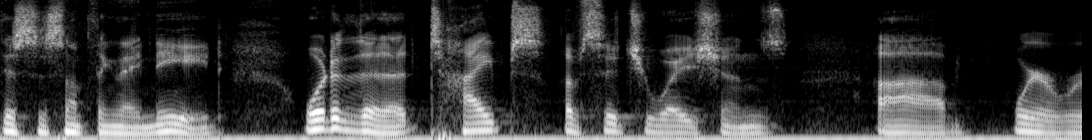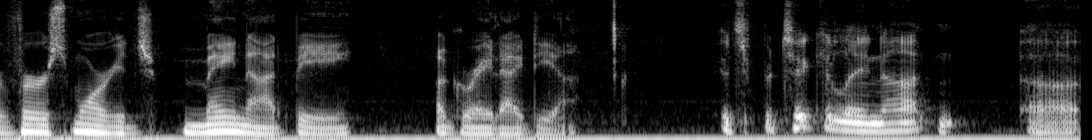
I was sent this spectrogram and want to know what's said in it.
this is something they need. What are the types of situations uh, where a reverse mortgage may not be a great idea? It's particularly not uh,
